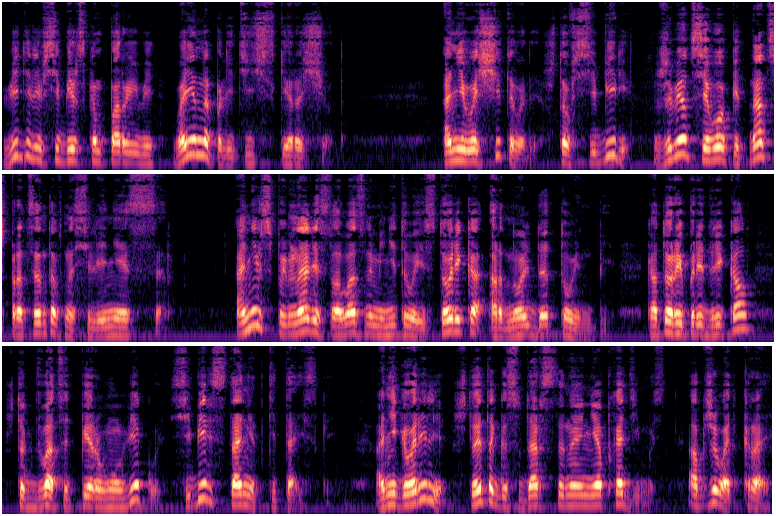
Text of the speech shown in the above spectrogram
видели в сибирском порыве военно-политический расчет. Они высчитывали, что в Сибири живет всего 15% населения СССР. Они вспоминали слова знаменитого историка Арнольда Тойнби, который предрекал, что к 21 веку Сибирь станет китайской. Они говорили, что это государственная необходимость – обживать край,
